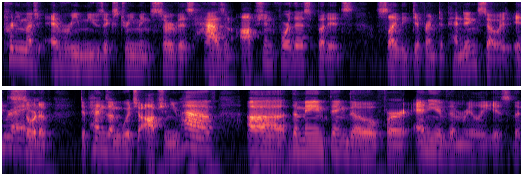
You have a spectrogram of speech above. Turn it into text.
pretty much every music streaming service has an option for this, but it's slightly different depending. So it, it Right. sort of depends on which option you have. Uh, the main thing, though, for any of them really is the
